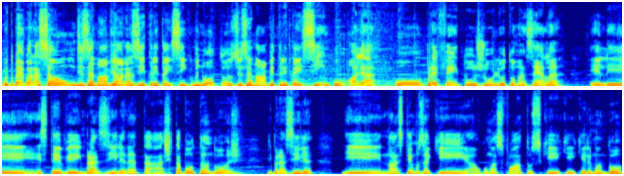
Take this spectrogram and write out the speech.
Muito bem, agora são 19 horas e 35 minutos, 19 e 35. Olha, o prefeito Júlio Tomazella, ele esteve em Brasília, né? Tá, acho que está voltando hoje de Brasília. E nós temos aqui algumas fotos que, que, que ele mandou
